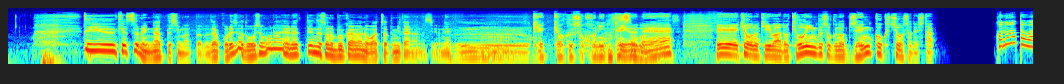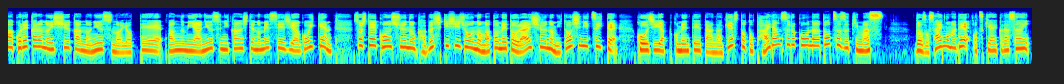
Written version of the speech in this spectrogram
っていう結論になってしまったと。じゃあこれじゃどうしようもないよねっていうんで、その部会はね、終わっちゃったみたいなんですよね。うん、結局そこにっていうね。えー、今日のキーワード、教員不足の全国調査でした。この後はこれからの1週間のニュースの予定、番組やニュースに関してのメッセージやご意見、そして今週の株式市場のまとめと来週の見通しについて、 Cozy up コメンテーターがゲストと対談するコーナーと続きます。どうぞ最後までお付き合いください。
